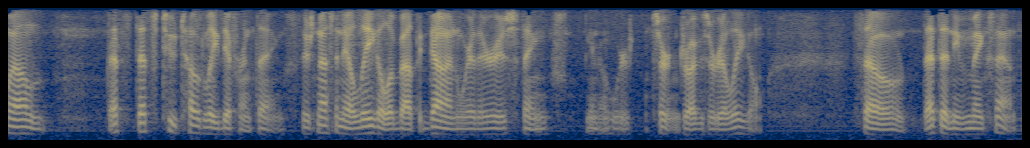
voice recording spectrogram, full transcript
Well, that's that's two totally different things. There's nothing illegal about the gun where there is things, you know, where certain drugs are illegal. So that doesn't even make sense.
